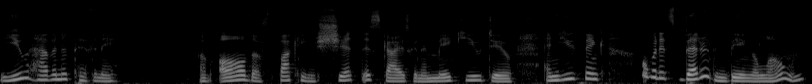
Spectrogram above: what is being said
you have an epiphany of all the fucking shit this guy is going to make you do. And you think, oh, but it's better than being alone.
